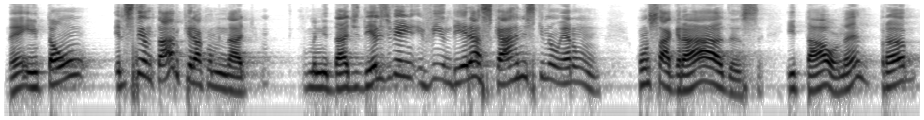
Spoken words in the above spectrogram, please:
Né? Então, eles tentaram criar a comunidade, comunidade deles e vender as carnes que não eram consagradas e tal, né, para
